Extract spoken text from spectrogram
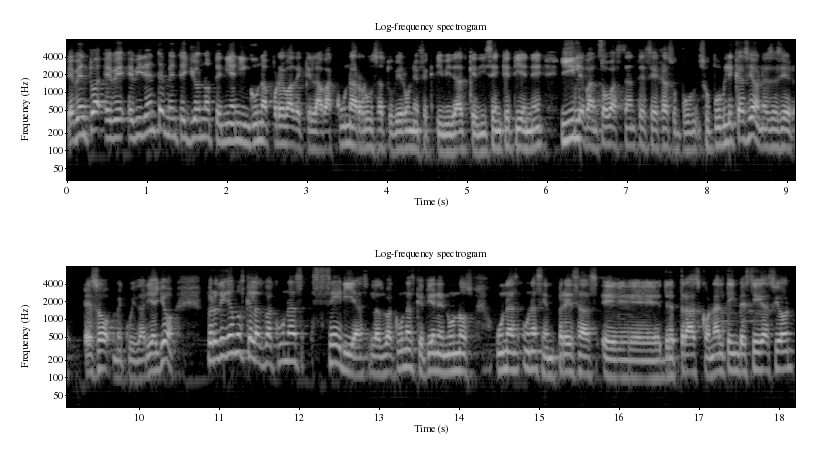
Evidentemente yo no tenía ninguna prueba de que la vacuna rusa tuviera una efectividad que dicen que tiene y levantó bastante ceja su, su publicación. Es decir, eso me cuidaría yo. Pero digamos que las vacunas serias, las vacunas que tienen unos, unas, unas empresas eh, detrás con alta investigación,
